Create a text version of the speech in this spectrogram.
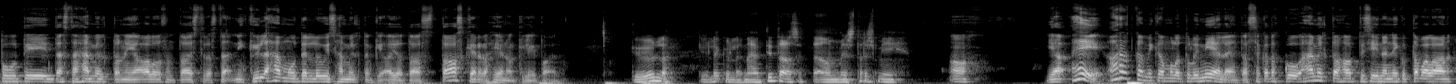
puhuttiin tästä Hamiltonin ja Alonson taistelusta, niin kyllähän muuten Lewis Hamiltonkin ajoi taas, taas kerran hienon kilpailun. Kyllä, kyllä, kyllä. Näytti taas, että on mestarismiehi. Oh, ja hei, arvatkaa mikä mulla tuli mieleen tuossa. Kato, kun Hamilton otti siinä niinku tavallaan,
